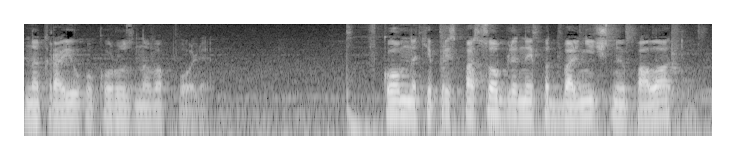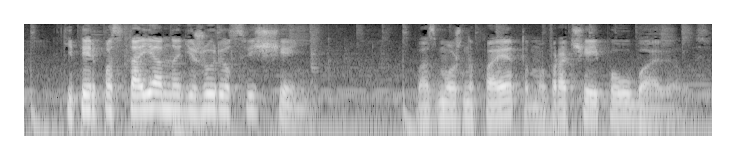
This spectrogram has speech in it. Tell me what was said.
на краю кукурузного поля. В комнате, приспособленной под больничную палату, теперь постоянно дежурил священник. Возможно, поэтому врачей поубавилось.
